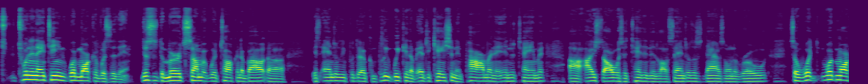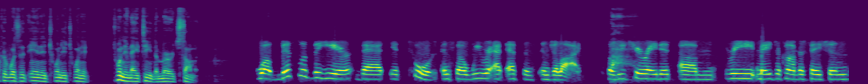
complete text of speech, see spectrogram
t- 2019, what market was it in? This is the Merge Summit we're talking about. Uh, it's annually put a complete weekend of education, empowerment, and entertainment. Uh, I used to always attend it in Los Angeles. Now it's on the road. So, what what market was it in in 2020, 2019, the Merge Summit? Well, this was the year that it toured, and so we were at Essence in July. So we curated um, three major conversations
